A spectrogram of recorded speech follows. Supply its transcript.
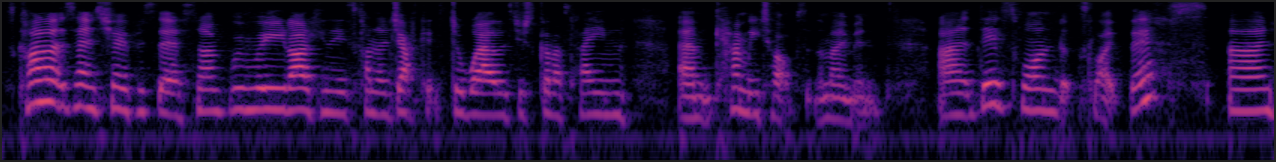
It's kind of like the same shape as this, and I've been really liking these kind of jackets to wear with just kind of plain um, cami tops at the moment. And this one looks like this, and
